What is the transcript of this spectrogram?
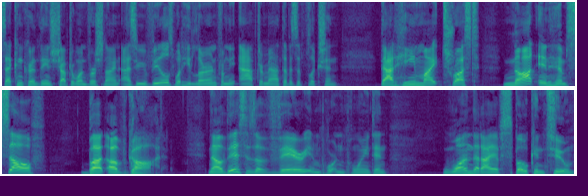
2 Corinthians chapter 1 verse 9 as he reveals what he learned from the aftermath of his affliction that he might trust not in himself but of God. Now this is a very important point and one that I have spoken to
